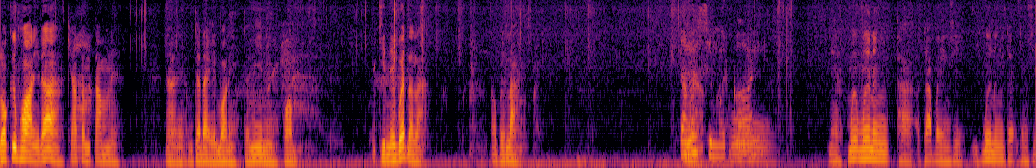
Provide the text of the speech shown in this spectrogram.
ลกคือพอนี่ด้าจับจ้าตำๆเนี่ยอ่าเนี่ยมันจะได้เห็นบ่นี่จะมีนี่พร้อม กินในเบิดแล้วล่ะ เอาไปล้างแต่มันสิหมดก่อนเนี่ยมือมือหนึ่งถ่าจับไปจังสิอีกมือหนึ่งจะจังสิ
